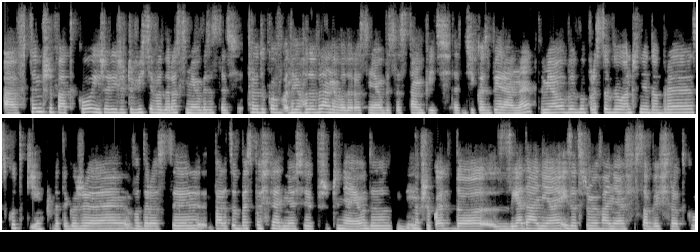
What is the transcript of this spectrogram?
A w tym przypadku, jeżeli rzeczywiście wodorosty miałyby zostać produkowane, hodowlane wodorosty miałyby zastąpić te dziko zbierane, to miałoby po prostu wyłącznie dobre skutki, dlatego że wodorosty bardzo bezpośrednio się przyczyniają do na przykład do zjadania i zatrzymywania w sobie w środku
